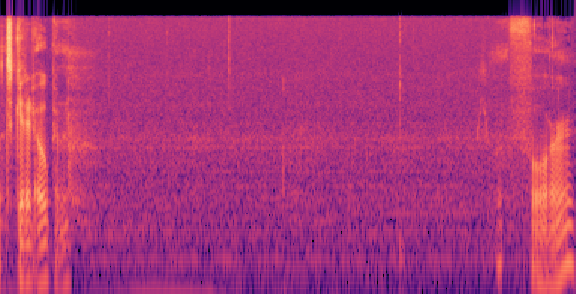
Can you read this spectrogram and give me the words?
let's get it open. four.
